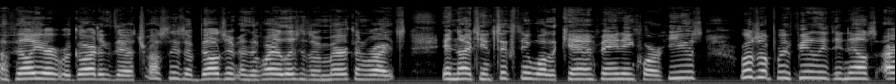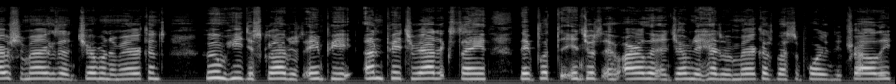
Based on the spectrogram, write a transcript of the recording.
a failure regarding the atrocities of Belgium and the violations of American rights. In 1916, while campaigning for Hughes, Roosevelt repeatedly denounced Irish Americans and German Americans, whom he described as unpatriotic, saying they put the interests of Ireland and Germany ahead of Americans by supporting neutrality.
